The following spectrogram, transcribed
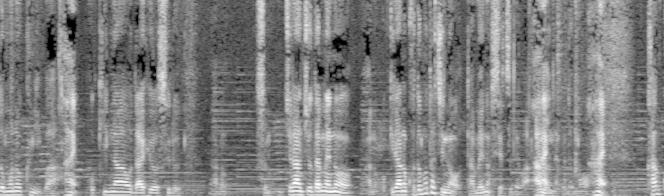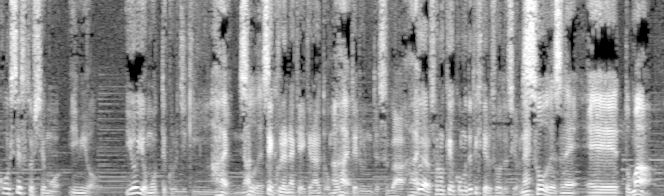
どもの国は、はい、沖縄を代表するあのその受難中のためのあの沖縄の子どもたちのための施設ではあるんだけども、はい。はい、観光施設としても意味をいよいよ持ってくる時期になってくれなきゃいけないと思ってるんですが、どうやらその傾向も出てきてるそうですよね。そうですね、えーとまあ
